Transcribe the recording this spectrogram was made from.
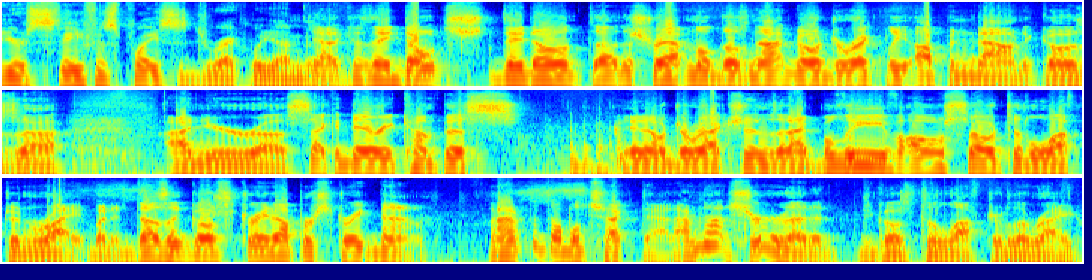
your safest place is directly under. Yeah, because they don't they don't uh, the shrapnel does not go directly up and down. It goes uh, on your uh, secondary compass you know, directions, and I believe also to the left and right, but it doesn't go straight up or straight down. I have to double check that. I'm not sure that it goes to the left or the right,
